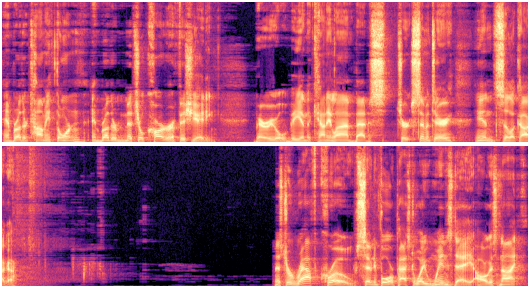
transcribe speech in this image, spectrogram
and Brother Tommy Thornton and Brother Mitchell Carter officiating. Burial will be in the County Line Baptist Church Cemetery in Sylacauga. Mr. Ralph Crow, 74, passed away Wednesday, August 9th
